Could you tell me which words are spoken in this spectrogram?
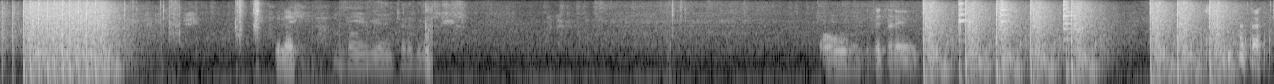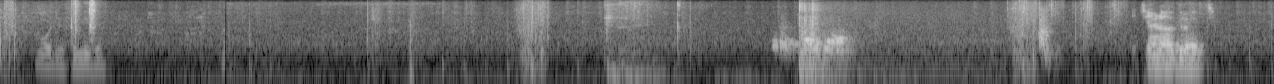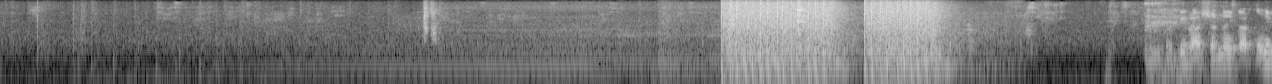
ਫਿਨਿਸ਼। ਦੋਵੇਂ ਗਏ ਚਰ ਗਏ Oh, today. Oh, you finish? It's another. ರುಧಿರ ಶಣ್ಯೈಕಾರ್ದಣಿ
